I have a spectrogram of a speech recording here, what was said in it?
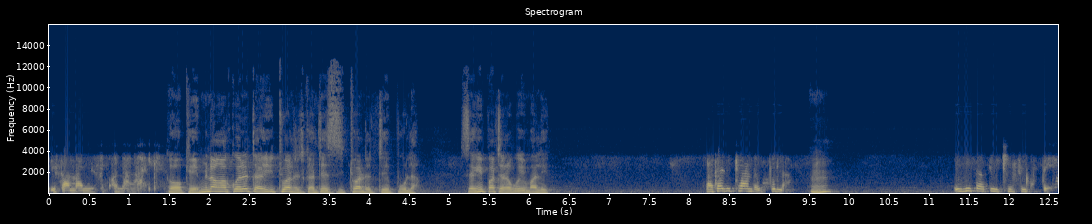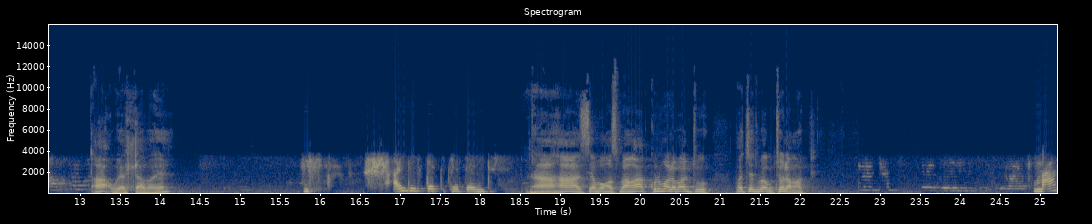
isamanisi khona ngale. Okay mina ngakweleda i-two hundred khathesi two hundred pula. Sengiyibhadala kuyimalini ngathatha i-two hundred pula. Mhm. Ibisathi yi-two sixty. Ha uyahlaba eh anti thirty percent. Aha siyabonga simanga. Khuluma labantu batshela bakuthola ngaphi. Ma?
